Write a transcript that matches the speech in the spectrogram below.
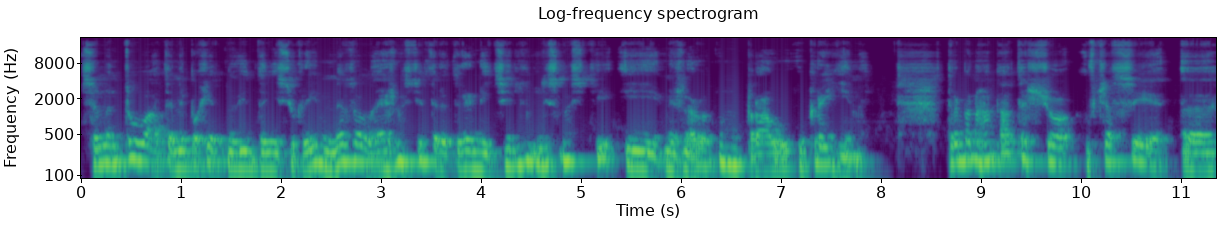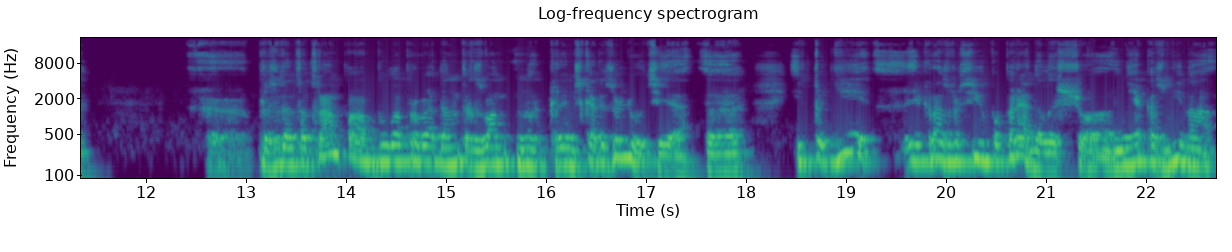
цементувати непохитну відданість України незалежності, територіальній цілісності і міжнародному праву України. Треба нагадати, що в часи е, е, президента Трампа була проведена так звана Кримська резолюція. Е, і тоді якраз Росію попередили, що ніяка зміна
